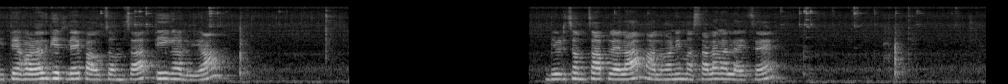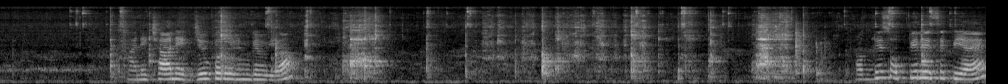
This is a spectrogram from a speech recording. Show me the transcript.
इथे हळद घेतले पाव चमचा ती घालूया. दीड चमचा आपल्याला मालवणी मसाला घालायचा आहे आणि छान एकजीव करून घेऊया. अगदी सोपी रेसिपी आहे.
